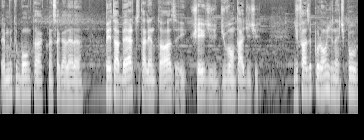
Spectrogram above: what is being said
é muito bom estar com essa galera peito aberto, talentosa e cheio de, de vontade de, de fazer por onde, né? Tipo,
